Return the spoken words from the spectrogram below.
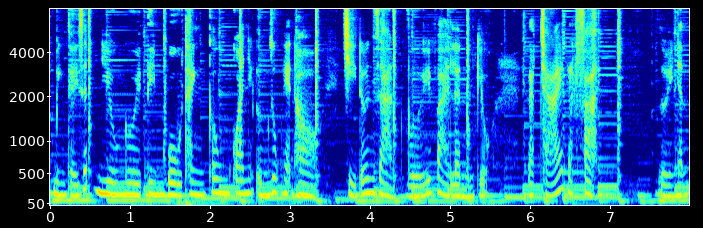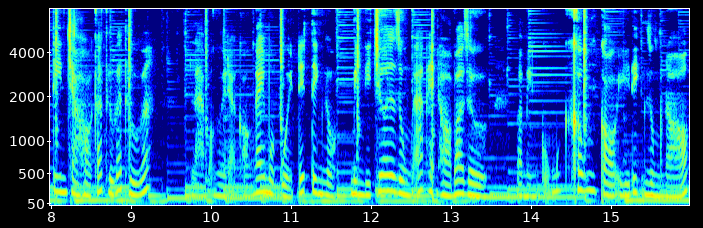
Mình thấy rất nhiều người tìm bồ thành công qua những ứng dụng hẹn hò, chỉ đơn giản với vài lần kiểu gạt trái gạt phải, rồi nhắn tin, chào hỏi các thứ các thứ á. Là mọi người đã có ngay một buổi dating rồi. Mình thì chưa dùng app hẹn hò bao giờ và mình cũng không có ý định dùng nó.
